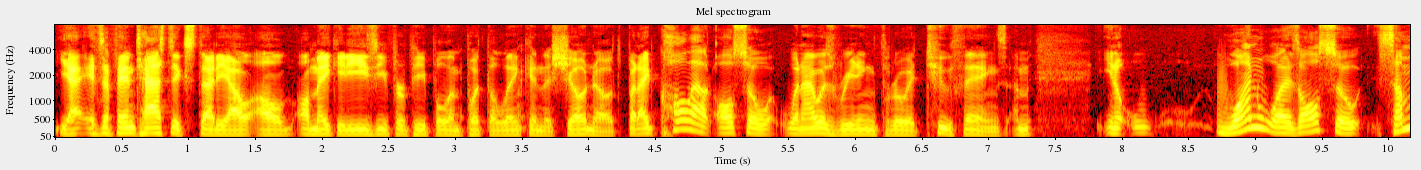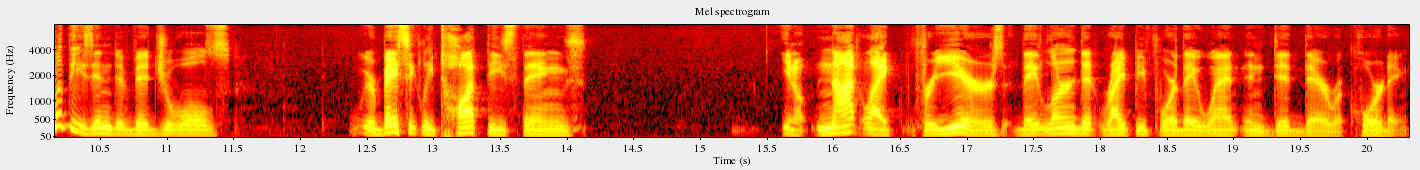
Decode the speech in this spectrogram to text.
Yeah, it's a fantastic study. I'll, I'll, I'll make it easy for people and put the link in the show notes. But I'd call out also when I was reading through it two things. Um, you know, one was also some of these individuals were basically taught these things. You know, not like for years. They learned it right before they went and did their recording.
